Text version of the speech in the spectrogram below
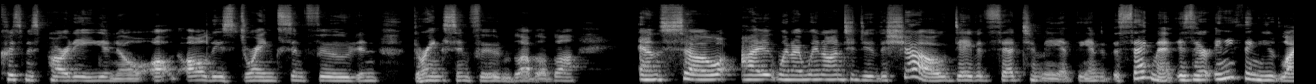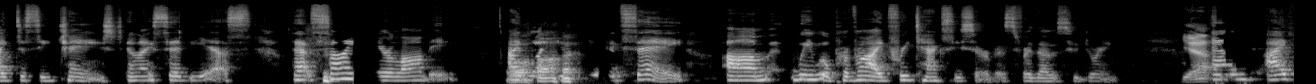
Christmas party, you know, all, all these drinks and food and drinks and food and blah blah blah." And so I when I went on to do the show, David said to me at the end of the segment, "Is there anything you'd like to see changed?" And I said, "Yes, that sign in your lobby. I'd like you, you could say, um, we will provide free taxi service for those who drink." Yeah. And I,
